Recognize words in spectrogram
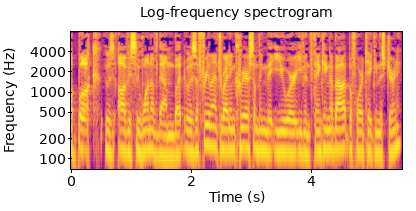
a book was obviously one of them, but was a freelance writing career something that you were even thinking about before taking this journey?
